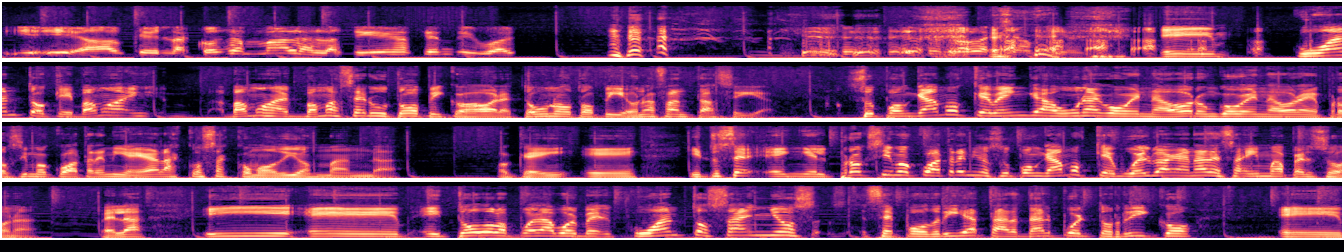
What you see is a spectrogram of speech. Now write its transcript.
y aunque las cosas malas las siguen haciendo igual. eh, ¿Cuánto? Que vamos a, vamos, a, vamos a ser utópicos ahora. Esto es una utopía, una fantasía. Supongamos que venga una gobernadora, un gobernador en el próximo cuatrenio y haga las cosas como Dios manda. ¿Ok? Eh, entonces, en el próximo cuatrenio, supongamos que vuelva a ganar esa misma persona. ¿Verdad? Y, eh, y todo lo pueda volver. ¿Cuántos años se podría tardar Puerto Rico? Eh,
